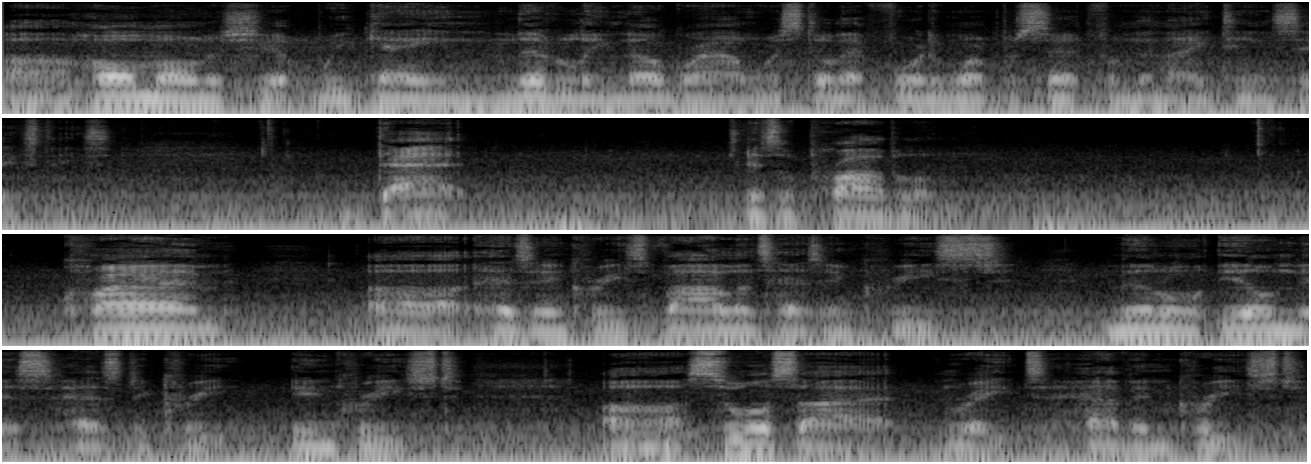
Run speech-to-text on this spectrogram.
Uh, home ownership, we gained literally no ground. We're still at 41% from the 1960s. That is a problem. Crime uh, has increased. Violence has increased. Mental illness has decreased, increased. Uh, suicide rates have increased.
